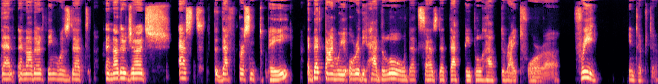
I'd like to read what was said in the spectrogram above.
Then another thing was that another judge asked the deaf person to pay. At that time, we already had the law that says that deaf people have the right for a free interpreter,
